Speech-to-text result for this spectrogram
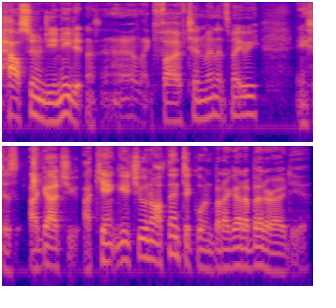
"How soon do you need it?" And I said, eh, "Like five, ten minutes, maybe." And he says, "I got you. I can't get you an authentic one, but I got a better idea."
